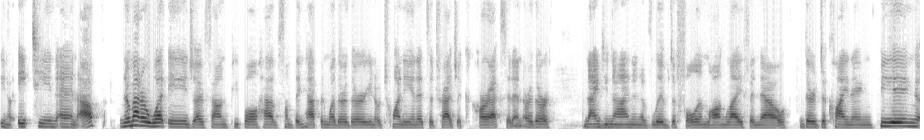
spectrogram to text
you know 18 and up. No matter what age i've found people have something happen whether they're you know 20 and it's a tragic car accident or they're 99 and have lived a full and long life and now they're declining. Being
